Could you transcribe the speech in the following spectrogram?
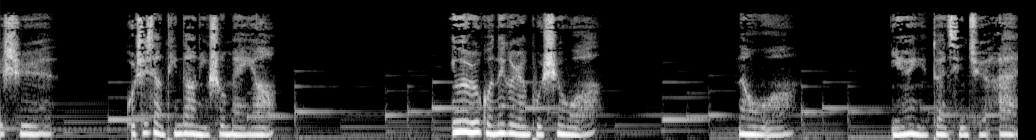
其实，我只想听到你说没有，因为如果那个人不是我，那我宁愿你断情绝爱，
